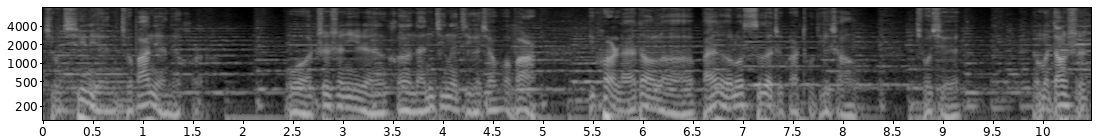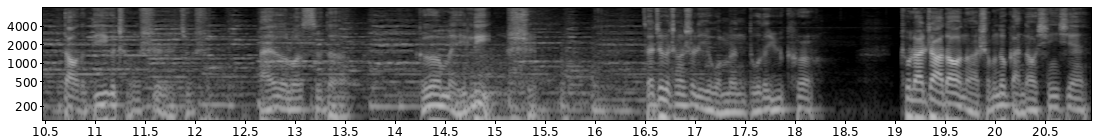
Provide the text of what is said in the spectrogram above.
九七年、九八年那会儿，我只身一人和南京的几个小伙伴一块儿来到了白俄罗斯的这块土地上求学。那么当时到的第一个城市就是白俄罗斯的戈梅利市。在这个城市里，我们读的预科，初来乍到呢，什么都感到新鲜。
